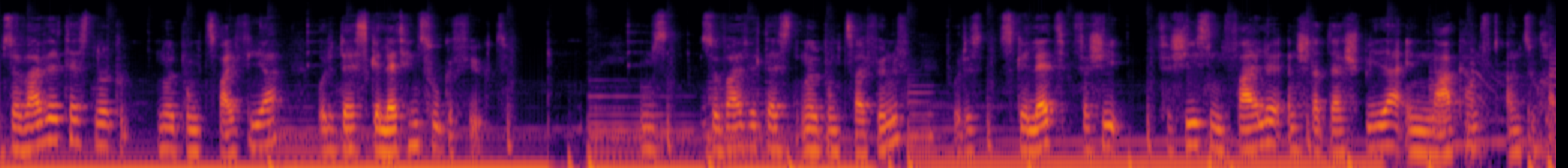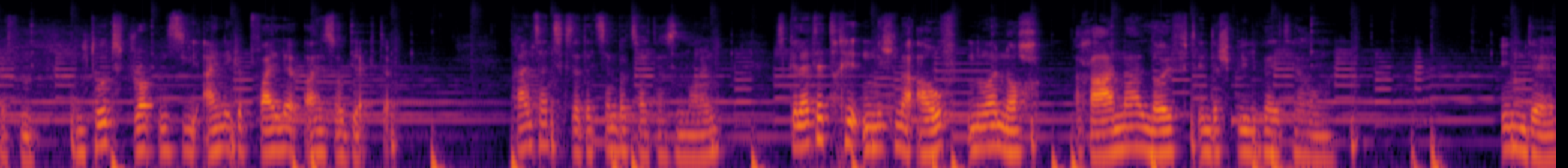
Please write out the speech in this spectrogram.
Im Survival Test 0.24 wurde das Skelett hinzugefügt. Im Survival Test 0.25 wurde das Skelett verschi verschießen Pfeile, anstatt der Spieler in Nahkampf anzugreifen. Im Tod droppen sie einige Pfeile als Objekte. 23. Dezember 2009. Skelette treten nicht mehr auf, nur noch Rana läuft in der Spielwelt herum. Inde,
